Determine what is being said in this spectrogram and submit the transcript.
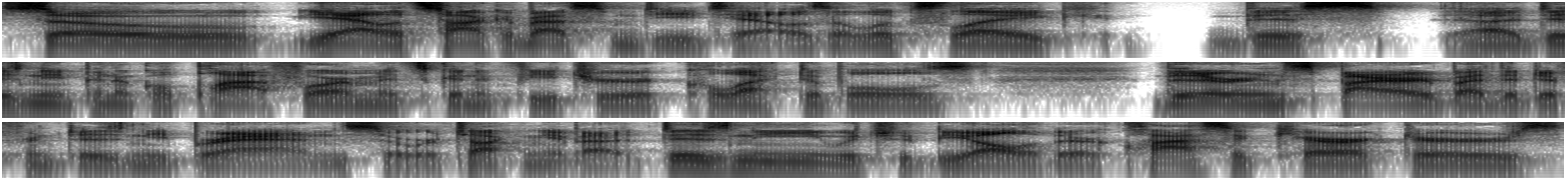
so, yeah, let's talk about some details. It looks like this uh, Disney Pinnacle platform, it's going to feature collectibles that are inspired by the different Disney brands. So, we're talking about Disney, which would be all of their classic characters.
